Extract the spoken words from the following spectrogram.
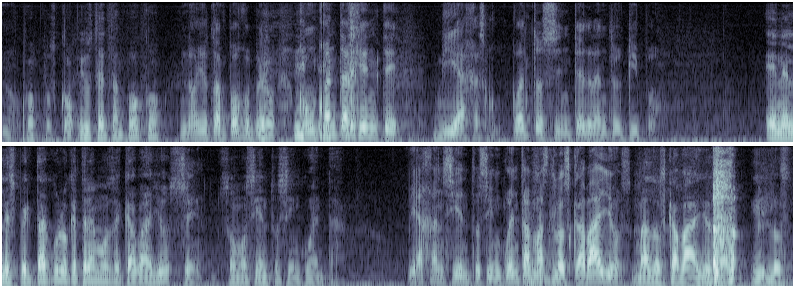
No. Co- pues, co- ¿Y usted tampoco? No, yo tampoco, pero ¿con cuánta gente viajas? ¿Cu- ¿Cuántos integran tu equipo? En el espectáculo que traemos de caballos, Sí. somos 150. Viajan 150 más los caballos. Más los caballos y los,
